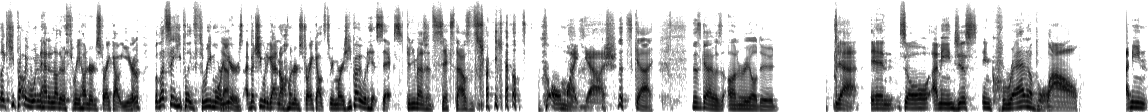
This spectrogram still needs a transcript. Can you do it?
like he probably wouldn't have had another 300 strikeout year Right. but let's say he played three more Yeah. years i bet you would have gotten 100 strikeouts three more years he probably would have hit six. Can you imagine six thousand strikeouts? Oh my gosh this guy, this guy was unreal, dude. yeah and so i mean just incredible Wow. I mean,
